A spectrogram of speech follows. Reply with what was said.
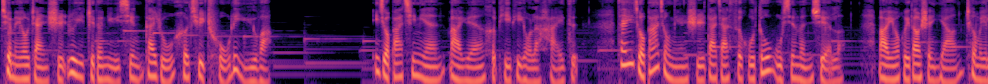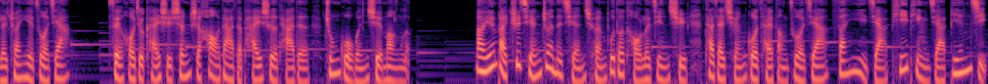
却没有展示睿智的女性该如何去处理欲望。一九八七年，马原和皮皮有了孩子。在一九八九年时，大家似乎都无心文学了。马云回到沈阳，成为了专业作家，随后就开始声势浩大的拍摄他的中国文学梦了。马云把之前赚的钱全部都投了进去，他在全国采访作家、翻译家、批评家、编辑。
